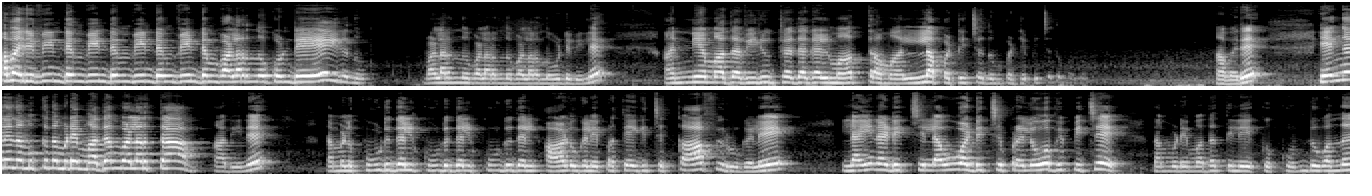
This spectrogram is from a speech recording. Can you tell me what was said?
അവർ വീണ്ടും വീണ്ടും വീണ്ടും വീണ്ടും വളർന്നുകൊണ്ടേയിരുന്നു. വളർന്നു വളർന്നു വളർന്നു ഒടുവിൽ അന്യമത വിരുദ്ധതകൾ മാത്രമല്ല പഠിച്ചതും പഠിപ്പിച്ചതും അവർ എങ്ങനെ നമുക്ക് നമ്മുടെ മതം വളർത്താം? അതിന് നമ്മൾ കൂടുതൽ കൂടുതൽ കൂടുതൽ ആളുകളെ പ്രത്യേകിച്ച് കാഫിറുകളെ ലൈൻ അടിച്ച് ലവ് അടിച്ച് പ്രലോഭിപ്പിച്ച് നമ്മുടെ മതത്തിലേക്ക് കൊണ്ടുവന്ന്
